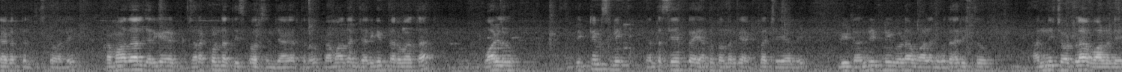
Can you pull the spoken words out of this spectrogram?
జాగ్రత్తలు తీసుకోవాలి? ప్రమాదాలు జరిగే జరగకుండా తీసుకోవాల్సిన జాగ్రత్తలు ప్రమాదం జరిగిన తర్వాత వాళ్ళు విక్టిమ్స్ని ఎంత సేఫ్గా ఎంత తొందరగా ఎట్లా చేయాలి? వీటన్నిటినీ కూడా వాళ్ళని ఉదహరిస్తూ అన్ని చోట్ల వాళ్ళని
